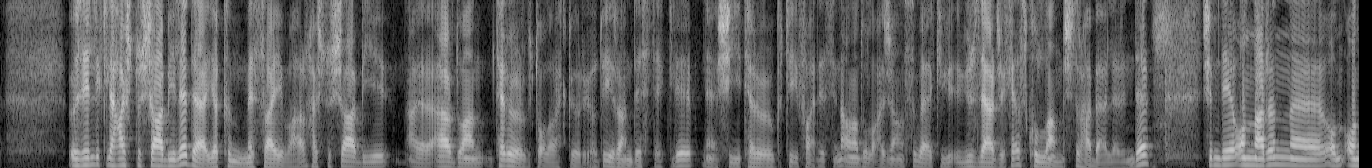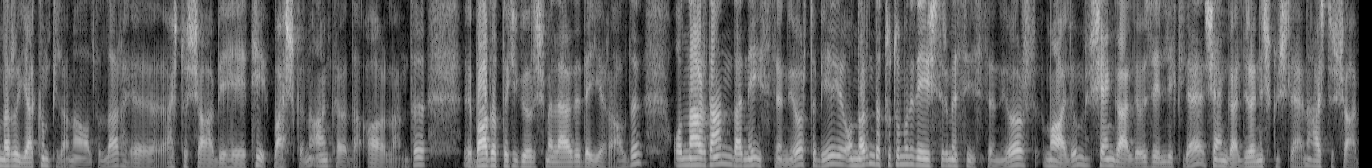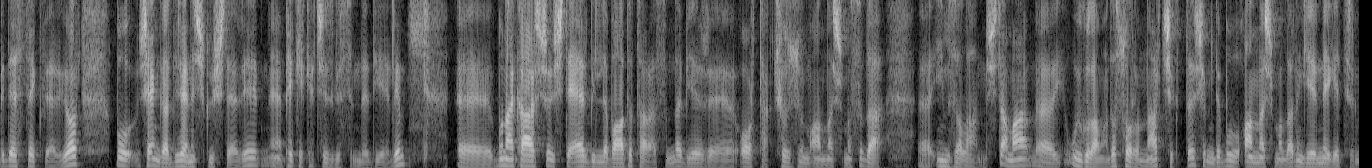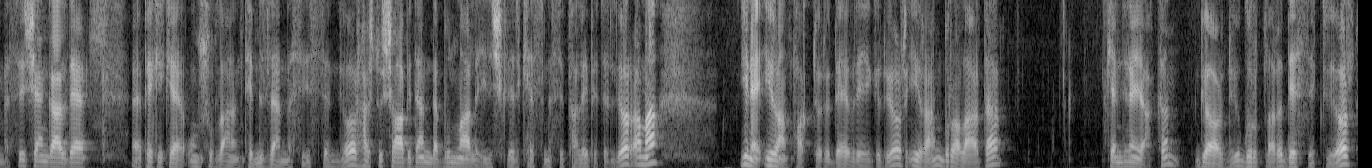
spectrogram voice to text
Özellikle Haçlı Şabi ile de yakın mesai var. Haçlı Şabi'yi Erdoğan terör örgütü olarak görüyordu. İran destekli e, Şii terör örgütü ifadesini Anadolu Ajansı belki yüzlerce kez kullanmıştır haberlerinde. Şimdi onların e, onları yakın plana aldılar. Haçlı Şabi heyeti başkanı Ankara'da ağırlandı. Bağdat'taki görüşmelerde de yer aldı. Onlardan da ne isteniyor? Tabii onların da tutumunu değiştirmesi isteniyor. Malum Şengal'de özellikle Şengal direniş güçlerine Haçlı Şabi destek veriyor. Bu Şengal direniş güçleri PKK çizgisinde diyelim. E, buna karşı işte Erbil ile Bağdat arasında bir e, ortak çözüm anlaşması da e, imzalanmıştı ama uygulamada sorunlar çıktı. Şimdi bu anlaşmaların yerine getirilmesi, Şengal'de PKK unsurlarının temizlenmesi isteniyor. Haçlı Şabi'den de bunlarla ilişkileri kesmesi talep ediliyor ama yine İran faktörü devreye giriyor. İran buralarda kendine yakın gördüğü grupları destekliyor.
